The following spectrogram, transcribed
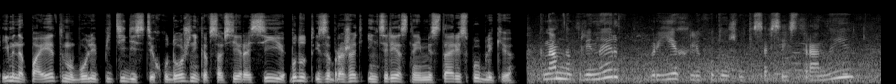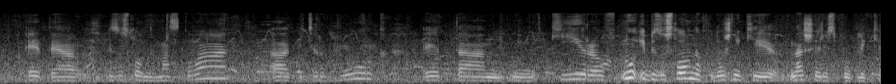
Именно поэтому более 50 художников со всей России будут изображать интересные места республики. К нам на пленер приехали художники со всей страны. Это, безусловно, Москва, а, Петербург, это Киров, ну и, безусловно, художники нашей республики.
